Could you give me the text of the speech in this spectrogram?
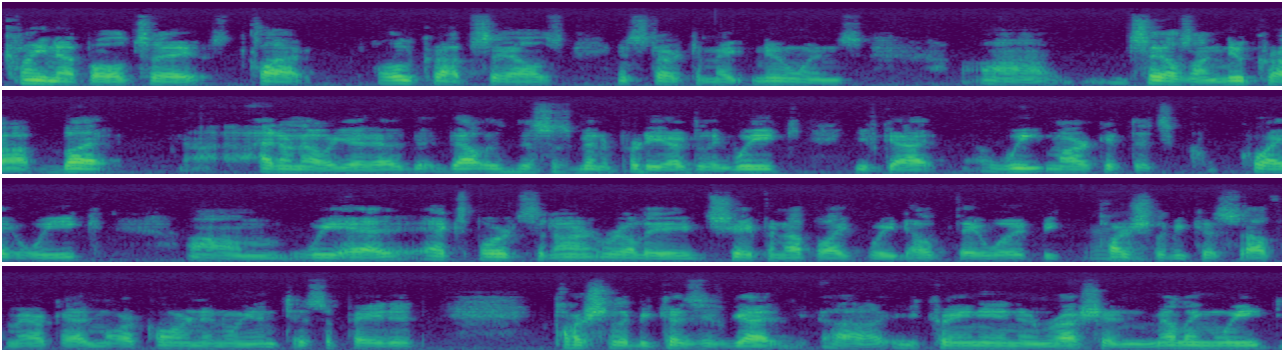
clean up old say old crop sales and start to make new ones uh, sales on new crop. But I don't know. You know that was this has been a pretty ugly week. You've got a wheat market that's quite weak. Um, we had exports that aren't really shaping up like we'd hoped they would, be, right. partially because South America had more corn than we anticipated, partially because you've got uh, Ukrainian and Russian milling wheat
